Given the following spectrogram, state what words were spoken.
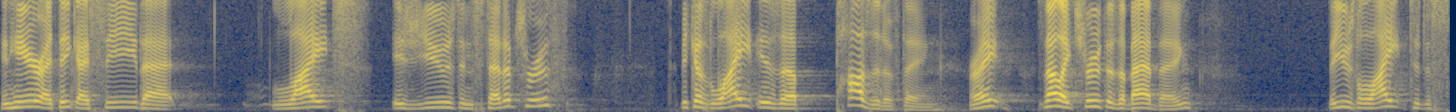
And here I think I see that light is used instead of truth because light is a positive thing, right? It's not like truth is a bad thing. They use light to dis-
